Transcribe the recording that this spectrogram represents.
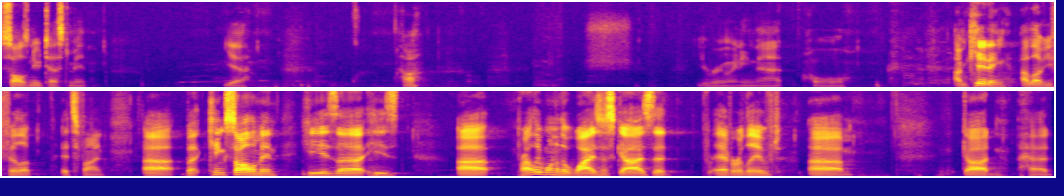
Saul's New Testament. Yeah. Huh? You're ruining that whole. I'm kidding. I love you, Philip. It's fine. Uh, but King Solomon, he is uh, he's uh, probably one of the wisest guys that ever lived. Um, God had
